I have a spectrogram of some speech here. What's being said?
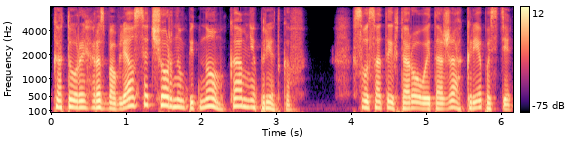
который разбавлялся черным пятном камня предков. С высоты второго этажа крепости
